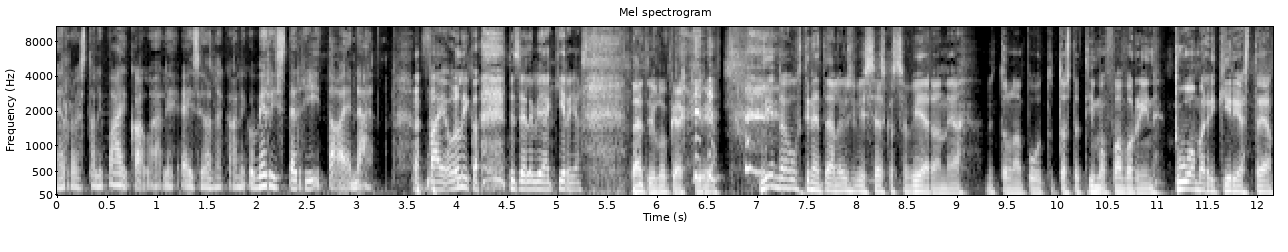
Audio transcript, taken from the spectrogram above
herroista oli paikalla. Eli ei siellä ainakaan niin veristä riitaa enää. Vai oliko? Se selviää kirjasta. Täytyy lukea kirja. Linda Huhtinen täällä 957 vieraana ja nyt ollaan puhuttu tuosta Timo Favorin tuomarikirjasta ja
